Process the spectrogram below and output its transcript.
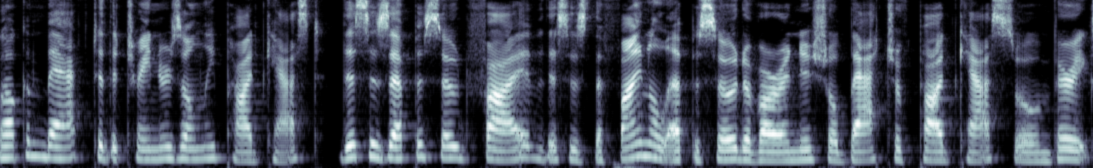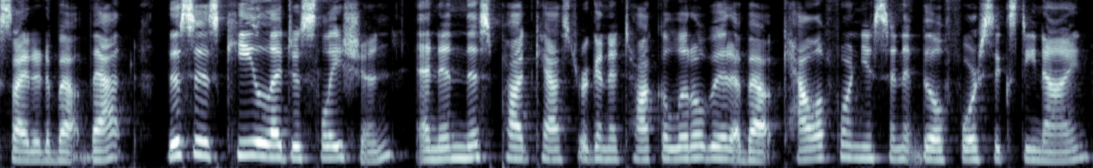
Welcome back to the Trainers Only podcast. This is episode five. This is the final episode of our initial batch of podcasts, so I'm very excited about that. This is key legislation, and in this podcast, we're going to talk a little bit about California Senate Bill 469.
